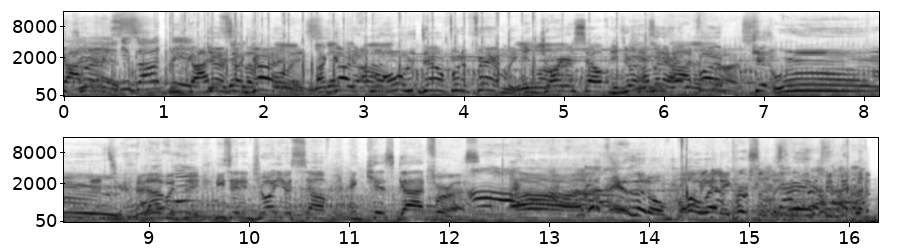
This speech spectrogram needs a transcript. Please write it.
in me, got this. You got this. Yes, I got it. I got it. I'm gonna hold it down for the family. Enjoy yourself Enjoy- kiss I'm gonna have fun. for Ooh. That was it. He said, "Enjoy yourself and kiss God for us." Ah, that's you little poetic. personally.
